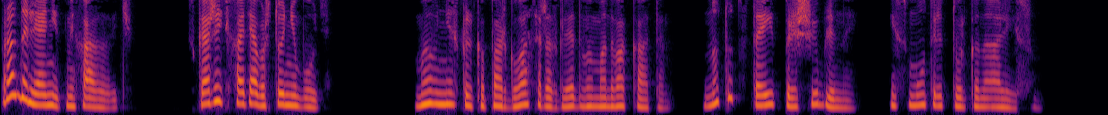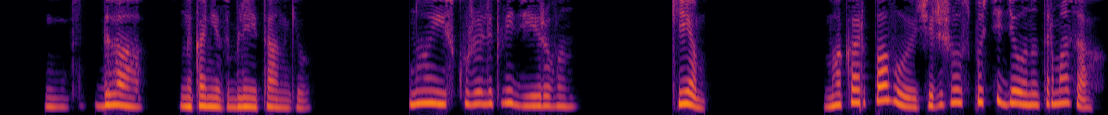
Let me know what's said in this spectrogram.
Правда, Леонид Михайлович? Скажите хотя бы что-нибудь. Мы в несколько пар глаз разглядываем адвоката, но тут стоит пришибленный, и смотрит только на Алису. — Да, — наконец блеет ангел. — Но иск уже ликвидирован. — Кем? Макар Павлович решил спустить дело на тормозах.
